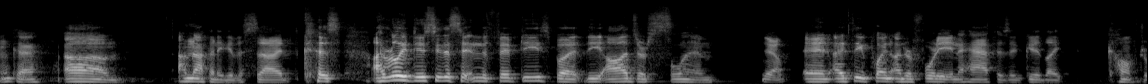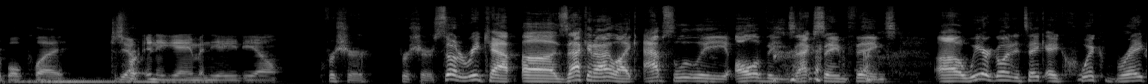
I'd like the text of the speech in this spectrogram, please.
Okay. Um, I'm not gonna give a side because I really do see this hitting the 50s, but the odds are slim. Yeah, And I think playing under 48 and a half is a good, like, comfortable play just Yeah. for any game in the ADL. for sure. For sure. So to recap, uh, Zach and I like absolutely all of the exact same things. Uh, we are going to take a quick break.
